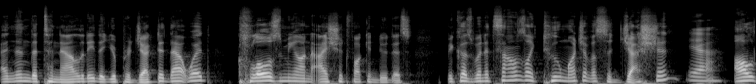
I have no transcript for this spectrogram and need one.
and then the tonality that you projected that with closed me on I should fucking do this. Because when it sounds like too much of a suggestion, yeah I'll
